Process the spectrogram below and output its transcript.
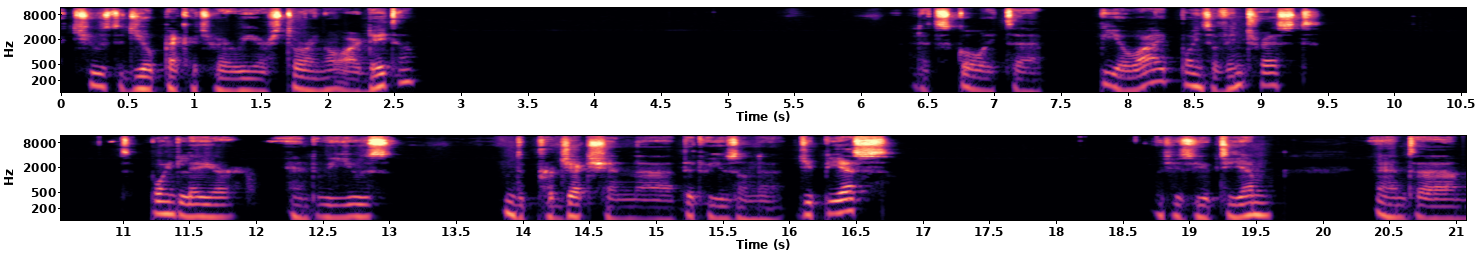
I choose the GeoPackage where we are storing all our data. Let's call it uh, POI, points of interest. It's a point layer and we use the projection uh, that we use on the GPS, which is UTM. And uh,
